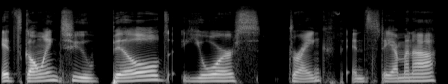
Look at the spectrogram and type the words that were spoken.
it's going to build your strength and stamina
